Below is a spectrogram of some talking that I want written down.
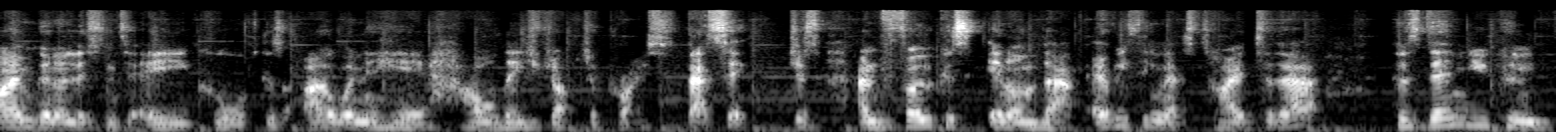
I'm going to listen to AE calls because I want to hear how they structure price. That's it. Just and focus in on that. Everything that's tied to that, because then you can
